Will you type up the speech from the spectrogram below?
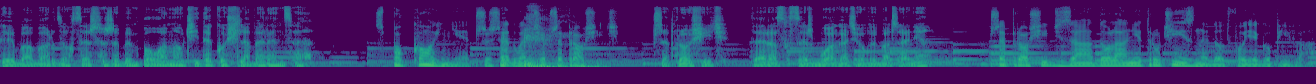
Chyba bardzo chcesz, żebym połamał ci te koślawe ręce. Spokojnie, przyszedłem cię przeprosić. Przeprosić? Teraz chcesz błagać o wybaczenie? Przeprosić za dolanie trucizny do twojego piwa.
